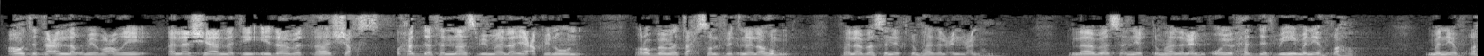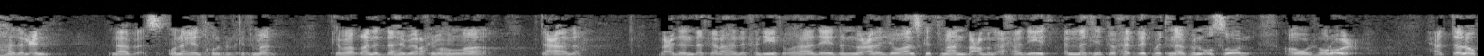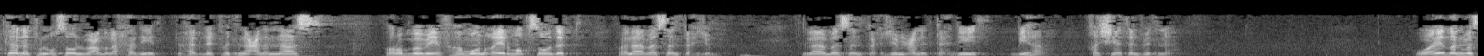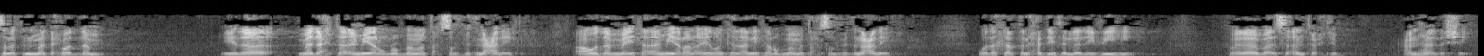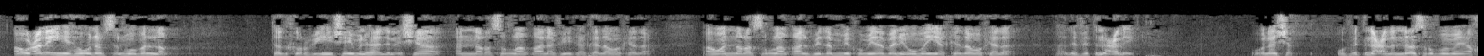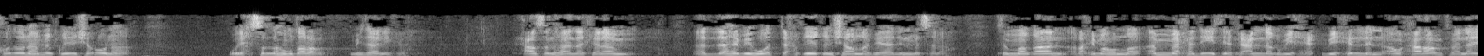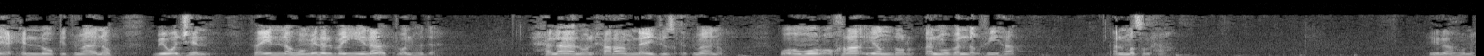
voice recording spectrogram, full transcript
أو تتعلق ببعض الأشياء التي إذا بثها الشخص وحدث الناس بما لا يعقلون ربما تحصل فتنة لهم فلا بأس أن يكتم هذا العلم عنهم. لا بأس أن يكتم هذا العلم ويحدث به من يفقهه من يفقه هذا العلم. لا بأس. ولا يدخل في الكتمان. كما قال الذهبي رحمه الله تعالى بعد أن ذكر هذا الحديث وهذا يدل على جواز كتمان بعض الأحاديث التي تحرك فتنة في الأصول أو الفروع. حتى لو كانت في الأصول بعض الأحاديث تحرك فتنة على الناس فربما يفهمون غير مقصودك فلا بس أن تحجم. لا بس أن تحجم عن التحديث بها خشية الفتنة. وأيضا مسألة المدح والذم. إذا مدحت أميرا ربما تحصل فتنة عليك أو ذميت أميرا أيضا كذلك ربما تحصل فتنة عليك. وذكرت الحديث الذي فيه. فلا بأس أن تحجم عن هذا الشيء. أو عليه هو نفس المبلغ. تذكر فيه شيء من هذه الأشياء أن رسول الله قال فيك كذا وكذا أو أن رسول الله قال في ذمكم يا بني أمية كذا وكذا هذه فتنة عليك ولا شك وفتنة على الناس ربما يأخذونها منك وينشرونها ويحصل لهم ضرر بذلك. حاصل هذا كلام الذهبي هو التحقيق إن شاء الله في هذه المسألة. ثم قال رحمه الله أما حديث يتعلق بحل أو حرام فلا يحل كتمانه بوجه فإنه من البينات والهدى. الحلال والحرام لا يجوز كتمانه وأمور أخرى ينظر المبلغ فيها المصلحة. إلى هنا.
